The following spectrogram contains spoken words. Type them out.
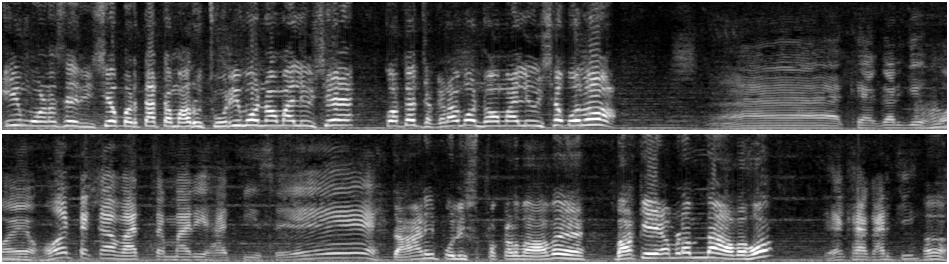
એ માણસે રીસે બળતા તમારું ચોરીમાં ન માલ્યું છે? કો તો ઝઘડામાં ન માલ્યું છે? બોલો. ખેગરજી હોય સો ટકા વાત તમારી સાચી છે. તાણી પોલીસ પકડવા આવે બાકી એમણમ ના આવે હો. એ ખેગરજી હા.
